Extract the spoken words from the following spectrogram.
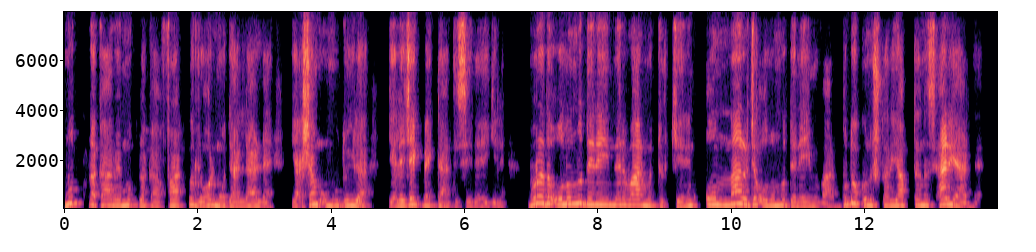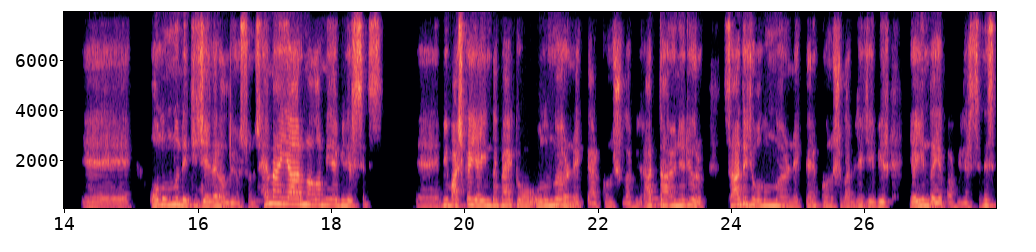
mutlaka ve mutlaka farklı rol modellerle, yaşam umuduyla, gelecek beklentisiyle ilgili. Burada olumlu deneyimleri var mı Türkiye'nin? Onlarca olumlu deneyimi var. Bu dokunuşları yaptığınız her yerde e, olumlu neticeler alıyorsunuz. Hemen yarın alamayabilirsiniz. Ee, bir başka yayında belki o olumlu örnekler konuşulabilir. Hatta öneriyorum sadece olumlu örneklerin konuşulabileceği bir yayın da yapabilirsiniz.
